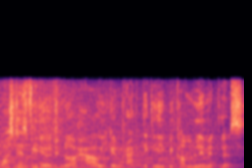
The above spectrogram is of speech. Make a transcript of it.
Watch this video to know how you can practically become limitless.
